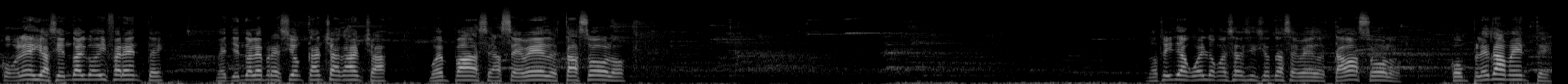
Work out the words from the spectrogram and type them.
Colegio haciendo algo diferente. Metiéndole presión cancha a cancha. Buen pase. Acevedo está solo. No estoy de acuerdo con esa decisión de Acevedo. Estaba solo. Completamente.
